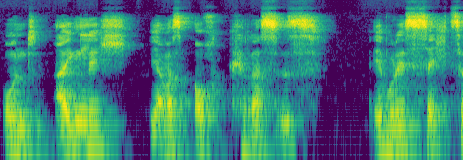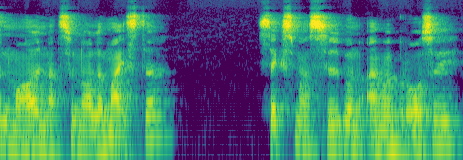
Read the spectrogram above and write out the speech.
und eigentlich ja, was auch krass ist, er wurde 16 Mal nationaler Meister, sechsmal Silber und einmal Bronze.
